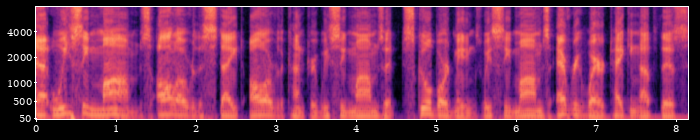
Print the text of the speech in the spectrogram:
uh, we see moms all over the state all over the country we see moms at school board meetings we see moms everywhere taking up this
